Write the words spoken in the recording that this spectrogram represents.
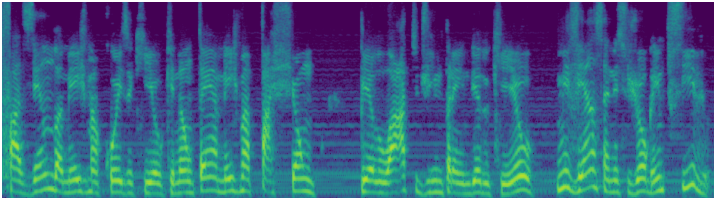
fazendo a mesma coisa que eu, que não tem a mesma paixão pelo ato de empreender do que eu, me vença nesse jogo. É impossível.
